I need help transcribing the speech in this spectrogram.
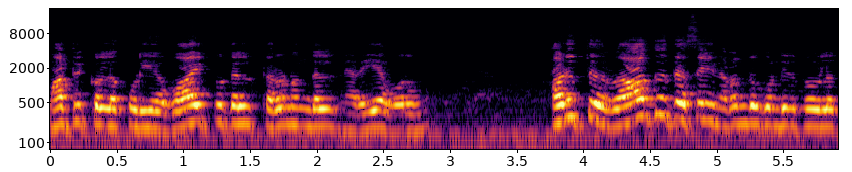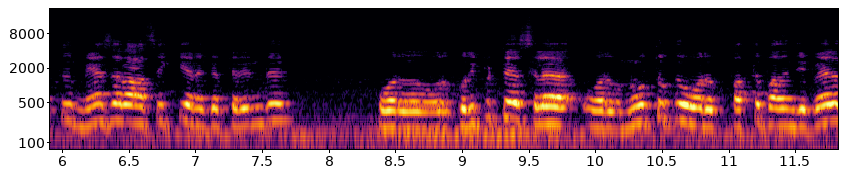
மாற்றிக்கொள்ளக்கூடிய வாய்ப்புகள் தருணங்கள் நிறைய வரும். அடுத்து ராகு தசை நடந்து கொண்டிருப்பவர்களுக்கு மேசராசிக்கு எனக்கு தெரிந்து ஒரு ஒரு குறிப்பிட்ட சில ஒரு நூற்றுக்கு ஒரு பத்து பதினஞ்சு பேரை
